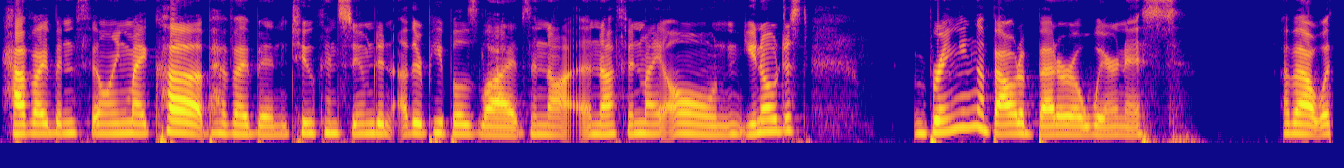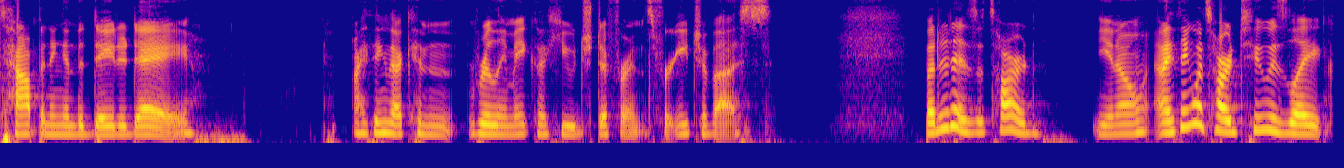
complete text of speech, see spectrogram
have I been filling my cup? Have I been too consumed in other people's lives and not enough in my own? You know, just bringing about a better awareness about what's happening in the day to day. I think that can really make a huge difference for each of us. But it is, it's hard you know? And I think what's hard too is like,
